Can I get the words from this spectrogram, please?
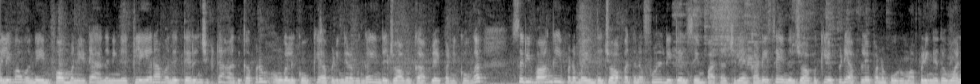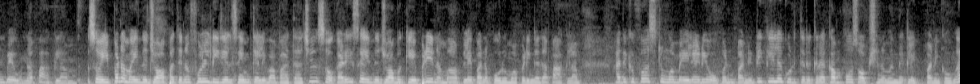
தெளிவாக வந்து இன்ஃபார்ம் பண்ணிவிட்டு அதை நீங்கள் கிளியராக வந்து தெரிஞ்சுக்கிட்டு அதுக்கப்புறம் உங்களுக்கு ஓகே அப்படிங்கிறவங்க இந்த ஜாபுக்கு அப்ளை பண்ணிக்கோங்க. சரி வாங்க. இப்போ நம்ம இந்த ஜாப் பற்றின ஃபுல் டீட்டெயில்ஸையும் பார்த்தாச்சு இல்லையா? கடைசியாக இந்த ஜாபுக்கு எப்படி அப்ளை பண்ண போகிறோம் அப்படிங்கிறத ஒன் பை ஒன்னாக பார்க்கலாம். ஸோ இப்போ நம்ம இந்த ஜாப் பற்றின ஃபுல் டீட்டெயில்ஸையும் தெளிவாக பார்த்தாச்சு. ஸோ கடைசியாக இந்த ஜாபுக்கு எப்படி நம்ம அப்ளை பண்ண போகிறோம் அப்படிங்கிறத பார்க்கலாம். அதுக்கு ஃபர்ஸ்ட் உங்கள் மெயில் ஐடியை ஓப்பன் பண்ணிவிட்டு கீழே கொடுத்துருக்கிற கம்போஸ் ஆப்ஷனை வந்து கிளிக் பண்ணிக்கோங்க.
